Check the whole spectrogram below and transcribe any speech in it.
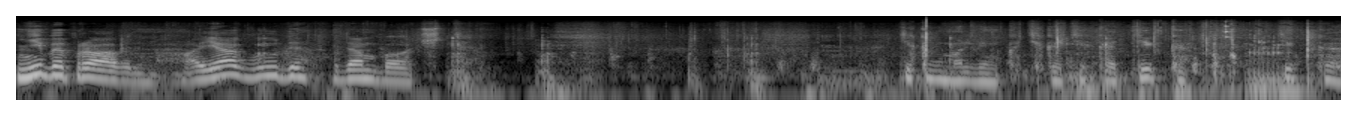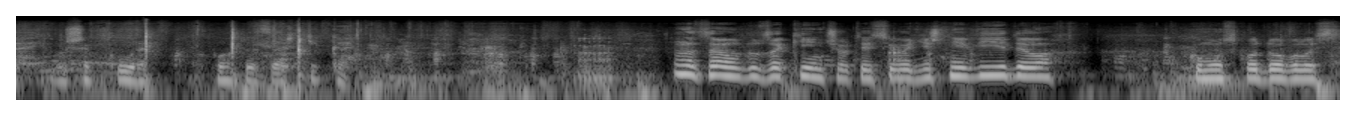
Ніби правильно. А як буде, будемо бачити. Тікай, мальвінка, тікай, тікай, тікай, тікай, ще кури погризеш, тікай. На цьому буду закінчувати сьогоднішнє відео. Кому сподобалось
